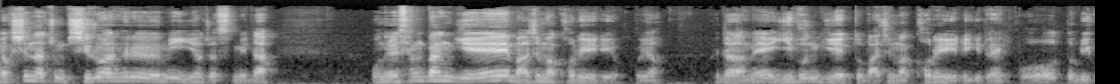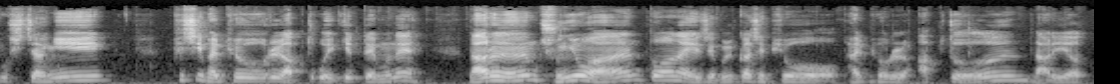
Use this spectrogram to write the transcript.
역시나 좀 지루한 흐름이 이어졌습니다. 오늘 상반기의 마지막 거래일이었고요. 그 다음에 2분기에 또 마지막 거래일이기도 했고 또 미국 시장이 PC 발표를 앞두고 있기 때문에 나름 중요한 또 하나의 이제 물가지표 발표를 앞둔 날이었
